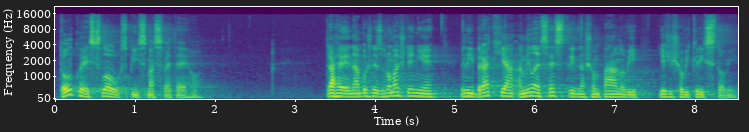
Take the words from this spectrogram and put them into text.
Toľko je slov z písma svätého. Drahé nábožné zhromaždenie, milí bratia a milé sestry v našom pánovi Ježišovi Kristovi.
